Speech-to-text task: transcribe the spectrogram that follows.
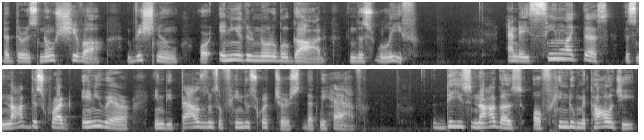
that there is no Shiva, Vishnu, or any other notable god in this relief. And a scene like this is not described anywhere in the thousands of Hindu scriptures that we have. These Nagas of Hindu mythology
